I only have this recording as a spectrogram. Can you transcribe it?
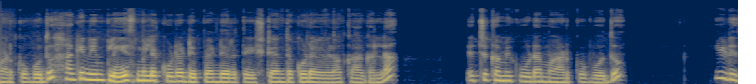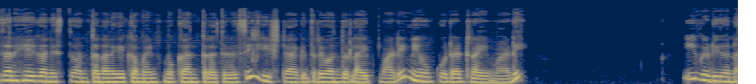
ಮಾಡ್ಕೋಬೋದು. ಹಾಗೆ ನಿಮ್ಮ ಪ್ಲೇಸ್ ಮೇಲೆ ಕೂಡ ಡಿಪೆಂಡ್ ಇರುತ್ತೆ. ಇಷ್ಟೇ ಅಂತ ಕೂಡ ಹೇಳೋಕ್ಕಾಗಲ್ಲ. ಹೆಚ್ಚು ಕಮ್ಮಿ ಕೂಡ ಮಾಡ್ಕೋಬೋದು. ಈ ಡಿಸೈನ್ ಹೇಗೆ ಅನ್ನಿಸ್ತು ಅಂತ ನನಗೆ ಕಮೆಂಟ್ ಮುಖಾಂತರ ತಿಳಿಸಿ. ಇಷ್ಟ ಆಗಿದ್ದರೆ ಒಂದು ಲೈಕ್ ಮಾಡಿ, ನೀವು ಕೂಡ ಟ್ರೈ ಮಾಡಿ. ಈ ವಿಡಿಯೋನ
